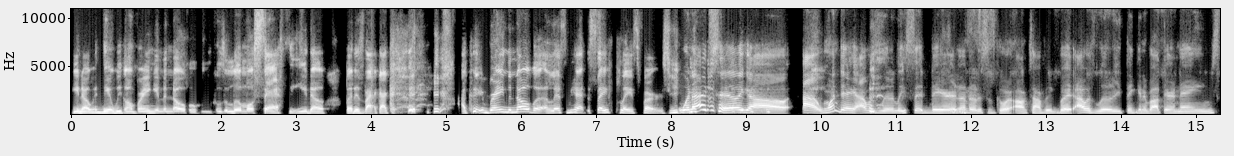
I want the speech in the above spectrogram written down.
you know, and then we're gonna bring in the Nova, who, who's a little more sassy, you know. But it's like I couldn't, I couldn't bring the Nova unless we had the safe place first. When I tell y'all, I, one day I was literally sitting there, and I know this is going off topic, but I was literally thinking about their names.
